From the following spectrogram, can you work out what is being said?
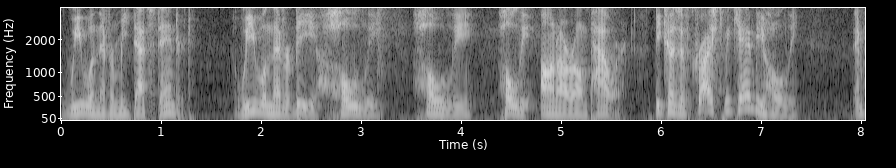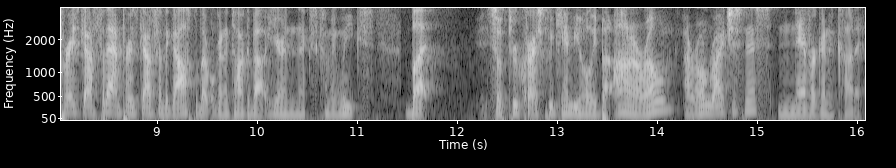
we will never meet that standard. We will never be holy, holy, holy on our own power. Because of Christ, we can be holy. And praise God for that, and praise God for the gospel that we're going to talk about here in the next coming weeks. But so through Christ, we can be holy, but on our own, our own righteousness, never going to cut it.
